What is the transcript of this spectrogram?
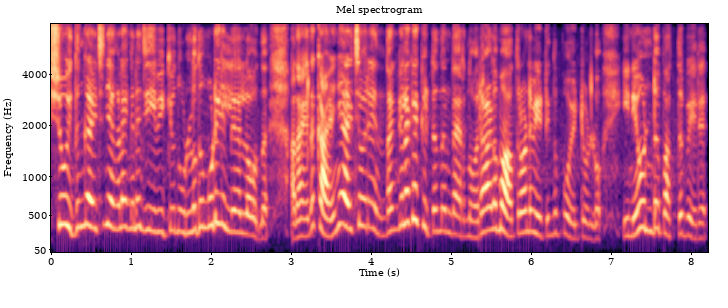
ഷോ ഇതും കഴിച്ച് ഞങ്ങൾ എങ്ങനെ ജീവിക്കും? ഉള്ളതും കൂടി ഇല്ലല്ലോ എന്ന്. അതായത് കഴിഞ്ഞ ആഴ്ച വരെ എന്തെങ്കിലുമൊക്കെ കിട്ടുന്നുണ്ടായിരുന്നു. ഒരാൾ മാത്രമാണ് വീട്ടിൽ നിന്ന് പോയിട്ടുള്ളൂ. ഇനിയും ഉണ്ട് പത്ത് പേര്.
